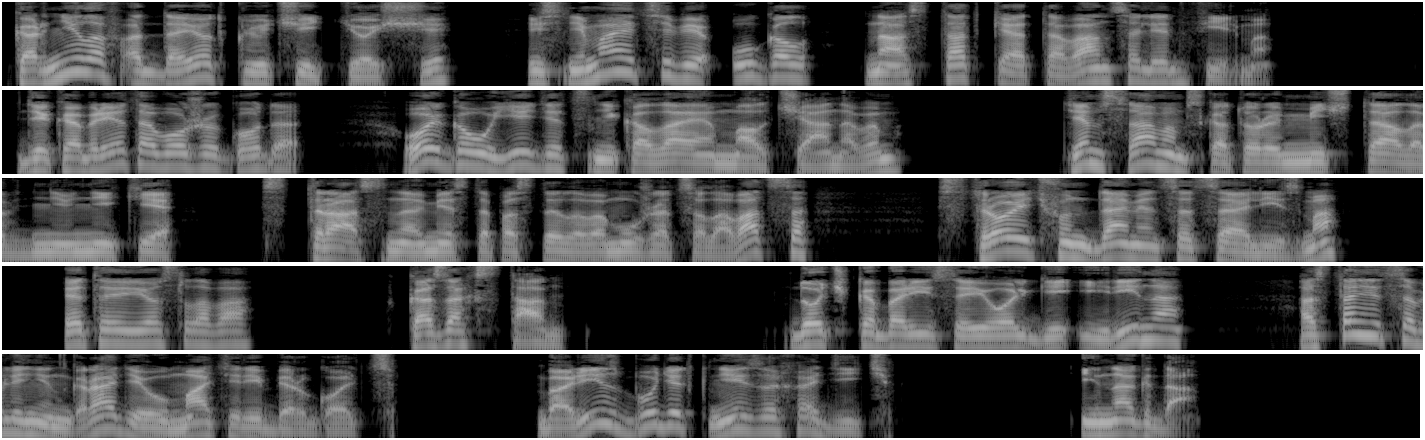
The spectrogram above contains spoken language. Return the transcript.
Корнилов отдает ключи теще и снимает себе угол на остатки от аванса Ленфильма. В декабре того же года Ольга уедет с Николаем Молчановым, тем самым, с которым мечтала в дневнике страстно вместо постылого мужа целоваться, строить фундамент социализма, это ее слова, в Казахстан. Дочка Бориса и Ольги Ирина останется в Ленинграде у матери Бергольц. Борис будет к ней заходить. Иногда.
